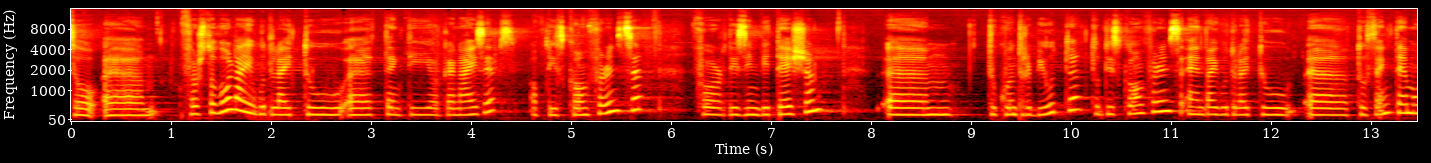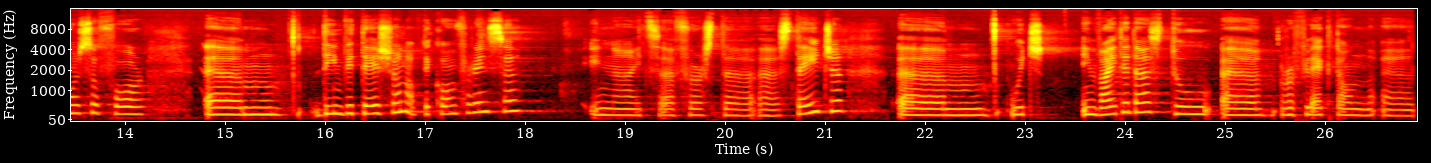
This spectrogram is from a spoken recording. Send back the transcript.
So, um, first of all, I would like to uh, thank the organizers of this conference for this invitation um, to contribute to this conference, and I would like to, uh, to thank them also for um, the invitation of the conference in uh, its uh, first uh, stage, um, which invited us to uh, reflect on uh,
